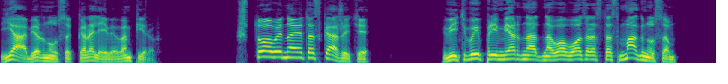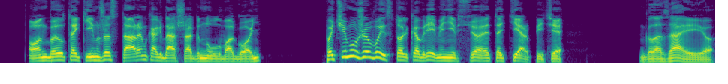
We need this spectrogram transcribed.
Я обернулся к королеве вампиров. «Что вы на это скажете? Ведь вы примерно одного возраста с Магнусом. Он был таким же старым, когда шагнул в огонь. Почему же вы столько времени все это терпите?» Глаза ее,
